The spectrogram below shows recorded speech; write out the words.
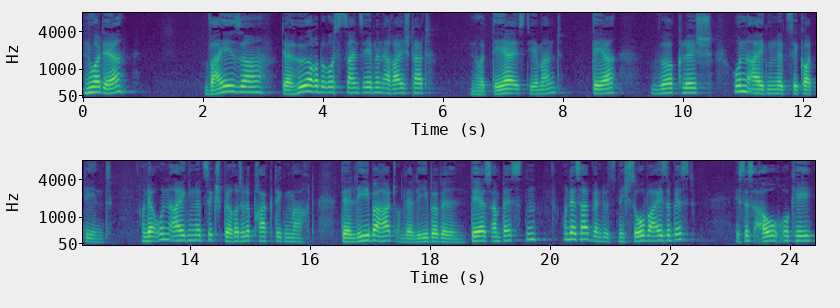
Nur der Weise, der höhere Bewusstseinsebenen erreicht hat, nur der ist jemand, der wirklich uneigennützig Gott dient und der uneigennützig spirituelle Praktiken macht, der Liebe hat um der Liebe willen. Der ist am besten und deshalb, wenn du nicht so weise bist, ist es auch okay,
